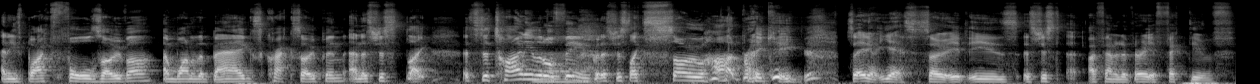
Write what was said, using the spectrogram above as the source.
and his bike falls over and one of the bags cracks open and it's just like it's a tiny little thing but it's just like so heartbreaking. So anyway yes so it is it's just i found it a very effective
